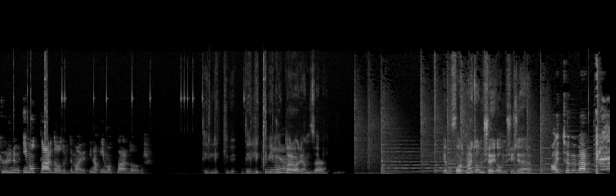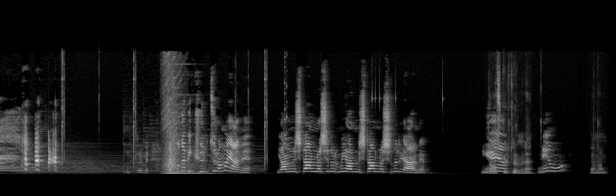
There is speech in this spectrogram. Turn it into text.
Görünüm emotlarda olur değil mi? Evet emo- emotlarda olur. Delilik gibi, delilik gibi Ne ya? emotlar var yalnız ha. Ya bu Fortnite olmuş olmuş iyice ha. Ay tabii ben... tabii. Ya bu da bir kültür ama yani. Yanlış da anlaşılır mı? Yanlış da anlaşılır yani. Niye Dans ya? kültürü mü ne? Ne o? Tamam.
